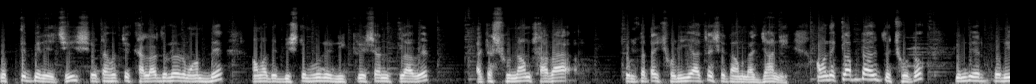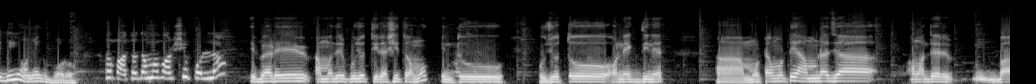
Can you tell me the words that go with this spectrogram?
করতে পেরেছি সেটা হচ্ছে খেলাধুলার মধ্যে আমাদের বিষ্ণুপুরের রিক্রিয়েশন ক্লাবের একটা সুনাম সারা কলকাতায় ছড়িয়ে আছে সেটা আমরা জানি। আমাদের ক্লাবটা হয়তো ছোট কিন্তু এর পরিধি অনেক বড়। তো কততম বর্ষে পড়ল? এবারে আমাদের পুজো তিরাশিতম কিন্তু পুজো তো অনেক দিনের। মোটামুটি আমরা যা আমাদের বা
